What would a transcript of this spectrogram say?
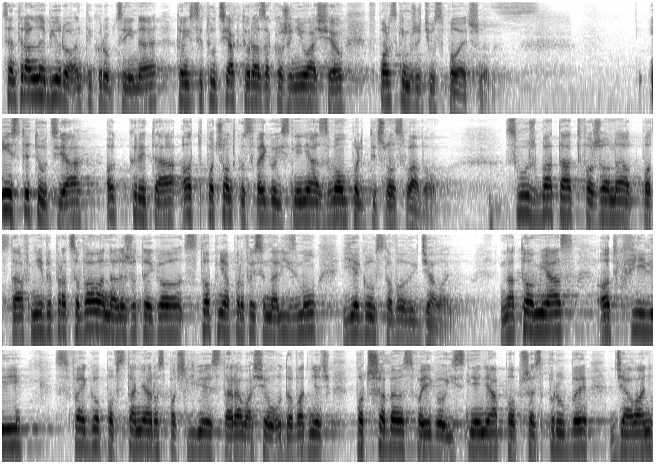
Centralne Biuro Antykorupcyjne to instytucja, która zakorzeniła się w polskim życiu społecznym. Instytucja okryta od początku swojego istnienia złą polityczną sławą. Służba ta, tworzona od podstaw, nie wypracowała należytego stopnia profesjonalizmu jego ustawowych działań. Natomiast od chwili swego powstania rozpaczliwie starała się udowadniać potrzebę swojego istnienia poprzez próby działań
